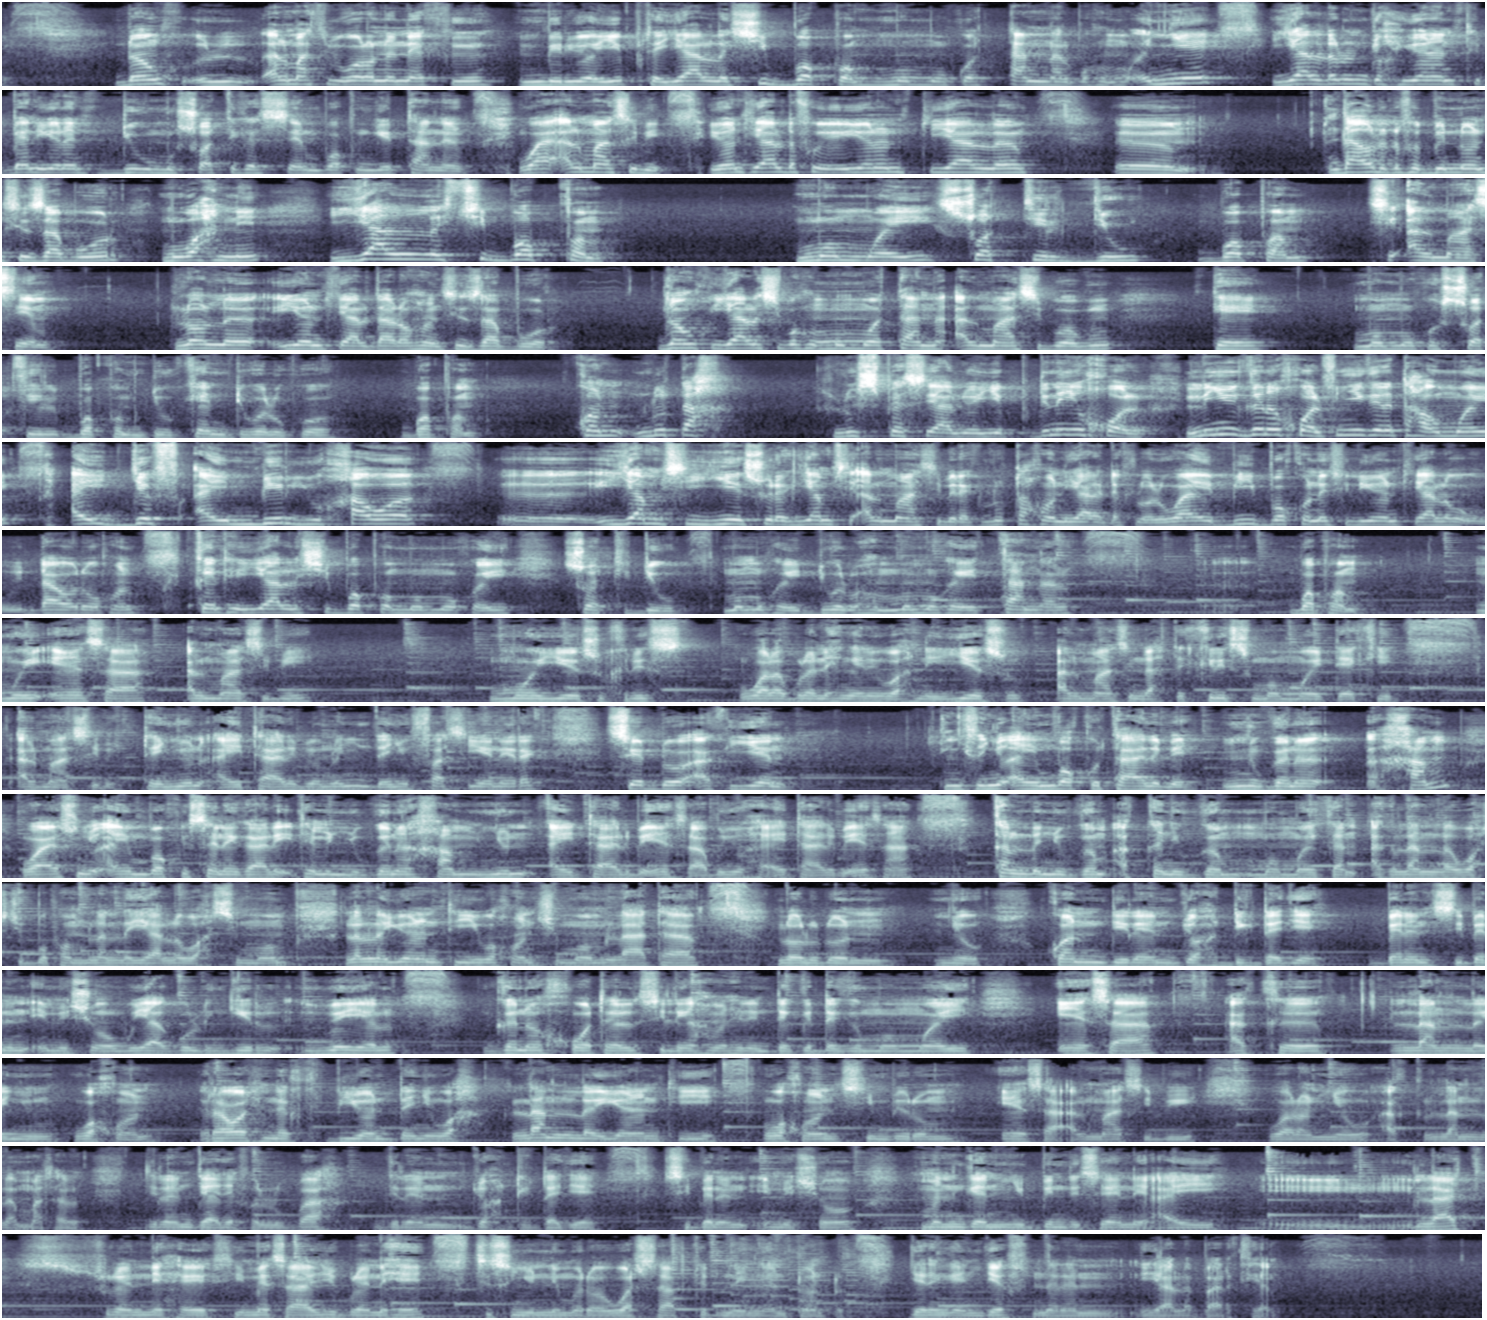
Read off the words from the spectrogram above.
donc almaas bi waroon na nekk mbir yooyu yëpp te yàlla ci boppam moom moo ko tànnal boppam ñee yàlla da doon jox yonent benn yonent diw mu sotti ko seen bopp ngir tànnal waaye almaas bi yonent yàlla dafa yonent yàlla euh, daawda dafa bindoon ci zabour mu wax ni yàlla ci boppam moom mooy sottil diw boppam ci almasiyam loolu la yonent yàlla dara waxoon ci Zabuur donc yàlla ci boppam moom moo tànn almasi boobu te moom moo ko sottil boppam diw kenn diwalu ko boppam kon lu tax lu spécial yooyu yëpp dinañ xool li ñuy gën a xool fi ñuy gën a taxaw mooy ay jëf ay mbir yu xaw a Euh, yam si yeesu rek yam si almasi bi rek lu taxoon yàlla def loolu waaye bii bokk na si li yonent yàlla daawda waxoon kante yàlla si boppam moom moo koy sotti diw moom moo koy diwal boppam moom moo koy tànnal euh, boppam muy insa almasi bi mooy yeesu christ wala bu la neex nga ni wax ni yeesu almasi ndaxte christ moom mooy tekki almasi bi te ñun ay taalibeem lañu dañu fas yéene rek séddoo ak yéen suñu ay mbokk taalibe ñu gën a xam waaye suñu ay mbokk sénégalais yi tamit ñu gën a xam ñun ay taalibe instant bu ñu waxee ay taalibe instant kan la ñu gëm ak kañu gëm moom mooy kan ak lan la wax ci boppam lan la yàlla wax ci moom lan la yonent yi waxoon ci moom laata loolu doon ñëw kon di leen jox dig daje beneen si beneen émission bu yàggul ngir wéyal gën a xóotal si li nga xamante ni dëgg-dëgg moom mooy instant ak lan la ñu waxoon rawati nag bi yoon dañu wax lan la yonent yi waxoon ci mbirum Insa almasi bi waroon ñëw ak lan la matal di leen jaajëfal lu baax di leen jox di daje ci beneen émission mën ngeen ñu bind seeni ay laaj su leen neexee ci message yi bu leen neexee ci suñu numéro whatsapp te dinañ leen tontu jërë ngeen jëf na leen yàlla barkeel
